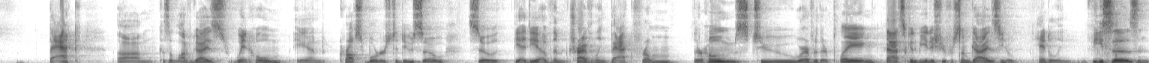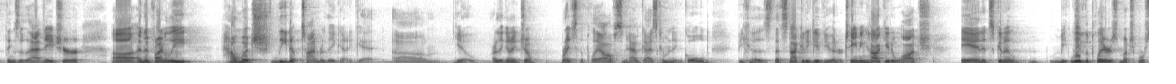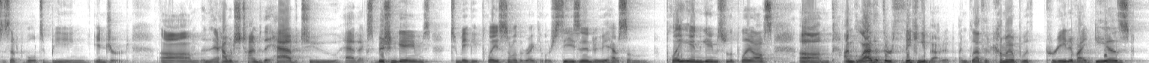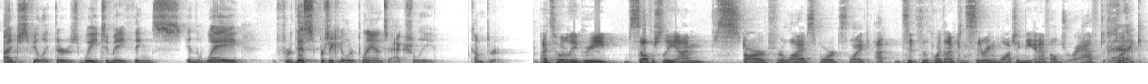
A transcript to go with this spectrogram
back because a lot of guys went home and crossed borders to do so. So the idea of them traveling back from their homes to wherever they're playing, that's going to be an issue for some guys, you know, handling visas and things of that nature. Uh, and then finally, how much lead up time are they going to get? Um, you know, are they going to jump right to the playoffs and have guys coming in cold? Because that's not going to give you entertaining hockey to watch and it's going to leave the players much more susceptible to being injured. Um, and, and how much time do they have to have exhibition games, to maybe play some of the regular season, to maybe have some play-in games for the playoffs? Um, I'm glad that they're thinking about it. I'm glad they're coming up with creative ideas. I just feel like there's way too many things in the way for this particular plan to actually come through. I totally agree. Selfishly, I'm starved for live sports. Like I, to, to the point that I'm considering watching the NFL draft. Like,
